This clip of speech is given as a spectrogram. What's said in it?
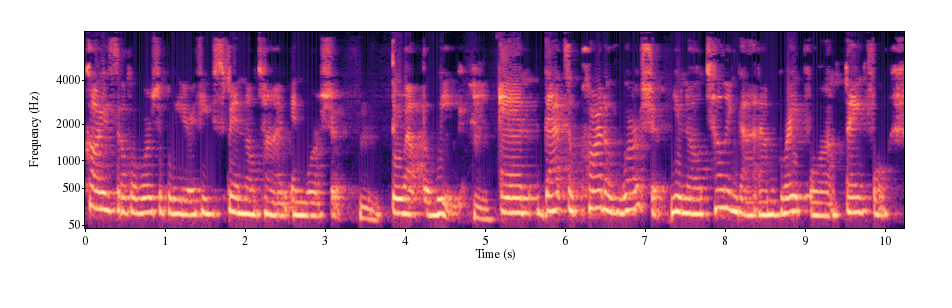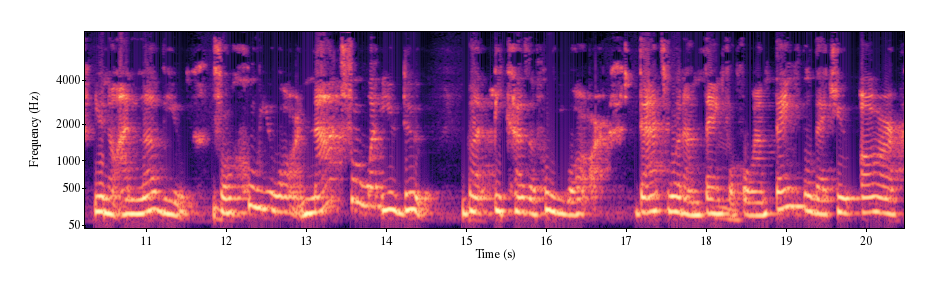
call yourself a worship leader if you spend no time in worship throughout the week. And that's a part of worship, you know, telling God, I'm grateful, I'm thankful, you know, I love you for who you are, not for what you do. But because of who you are, that's what I'm thankful for. I'm thankful that you are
